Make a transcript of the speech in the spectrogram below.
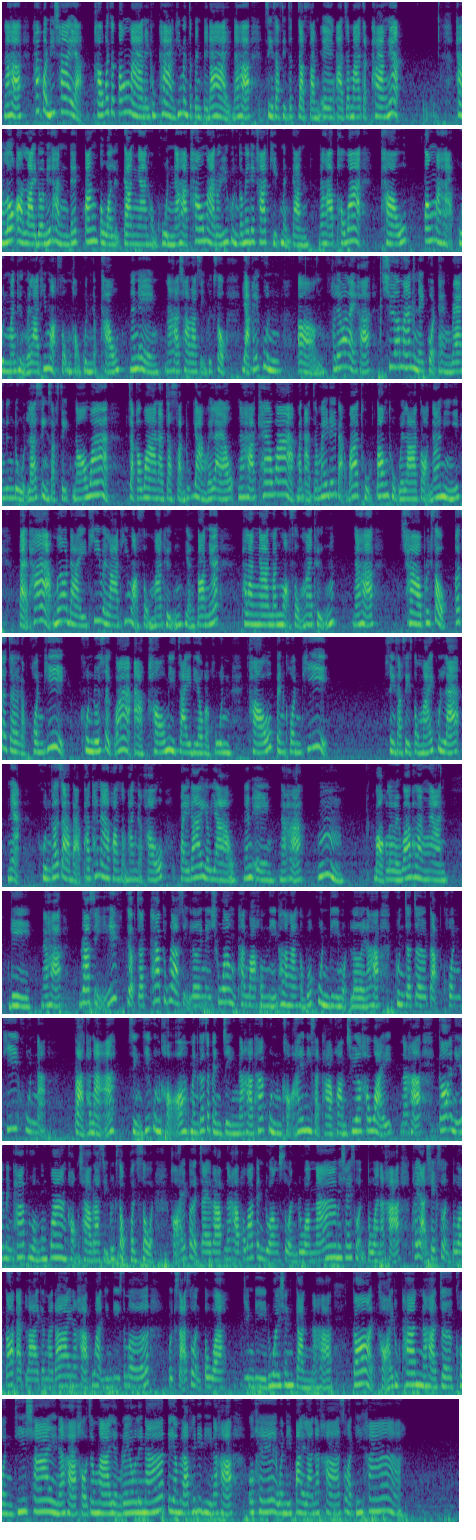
นะคะ ถ้าคนที่ใช่อะเขาก็จะต้องมาในทุกทางที่มันจะเป็นไปได้นะคะ สิ่งศักดิ์สิทธิ์จะจัดสรรเองอาจจะมาจากทางเนี่ยทางโลกออนไลน์โดยไม่ทันได้ตั้งตัวหรือการงานของคุณนะคะ เข้ามาโดยที่คุณก็ไม่ได้คาดคิดเหมือนกันนะคะ เพราะว่าเขา ต้องมาหาคุณมันถึงเวลาที่เหมาะสมของคุณกับเขานั่นเองนะคะ ชาวราศีพฤษภอยากให้คุณเเขาเรียกว่าอะไรคะ เชื่อมั่นในกฎแห่งแรงดึงดูด และสิ่งศักดิ์สิทธิ์เนาะว่าจักรวาลนะจัดสรรทุกอย่างไว้แล้วนะคะ แค่ว่ามันอาจจะไม่ได้แบบว่าถูกต้องถูกเวลาก่อนหน้านี้ แต่ถ้าเมื่อใดที่เวลาที่เหมาะสมมาถึง อย่างตอนเนี้ยพลังงานมันเหมาะสมมาถึงนะคะ ชาวพฤษภก็จะเจอกับคนที่ คุณรู้สึกว่าอะเขามีใจเดียวกับคุณ เขาเป็นคนที่สิ่งศักดิ์สิทธิ์ส่งมาให้คุณและเนี่ยคุณก็จะแบบพัฒนาความสัมพันธ์กับเขาไปได้ยาวๆ นั่นเองนะคะ อืม บอกเลยว่าพลังงานดีนะคะ ราศีเกือบจะแทบทุกราศีเลยในช่วงธันวาคมนี้พลังงานของพวกคุณดีหมดเลยนะคะ คุณจะเจอกับคนที่คุณน่ะปรารถนา สิ่งที่คุณขอมันก็จะเป็นจริงนะคะ ถ้าคุณขอให้มีศรัทธาความเชื่อเข้าไว้นะคะ ก็อันนี้จะเป็นภาพรวมกว้างๆของชาวราศีพฤษภคนโสด ขอให้เปิดใจรับนะคะ เพราะว่าเป็นดวงส่วนรวมนะ ไม่ใช่ส่วนตัวนะคะ ถ้าอยากเช็คส่วนตัวก็แอดไลน์กันมาได้นะคะ ผู้อ่านยินดีเสมอ ปรึกษาส่วนตัวยินดีด้วยเช่นกันนะคะ ก็ขอให้ทุกท่านนะคะ เจอคนที่ใช่นะคะ เขาจะมาอย่างเร็วเลยนะ เตรียมรับให้ดีๆนะคะ โอเค วันนี้ไปแล้วนะคะ สวัสดีค่ะ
